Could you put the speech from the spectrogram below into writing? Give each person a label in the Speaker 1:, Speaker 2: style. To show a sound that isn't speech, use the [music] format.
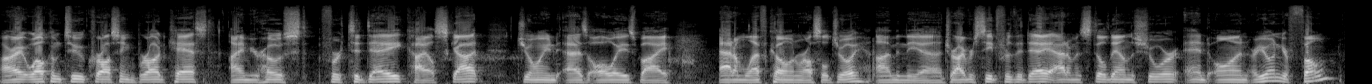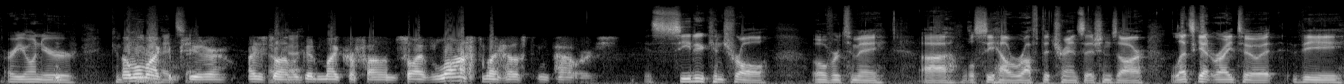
Speaker 1: All right, welcome to Crossing Broadcast. I'm your host for today, Kyle Scott, joined as always by Adam Lefko and Russell Joy. I'm in the uh, driver's seat for the day. Adam is still down the shore and on. Are you on your phone or are you on your computer?
Speaker 2: I'm on my
Speaker 1: headset?
Speaker 2: computer. I just don't
Speaker 1: Okay.
Speaker 2: have a good microphone, so I've lost my hosting powers.
Speaker 1: It's ceded control over to me. Uh, we'll see how rough the transitions are. Let's get right to it. The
